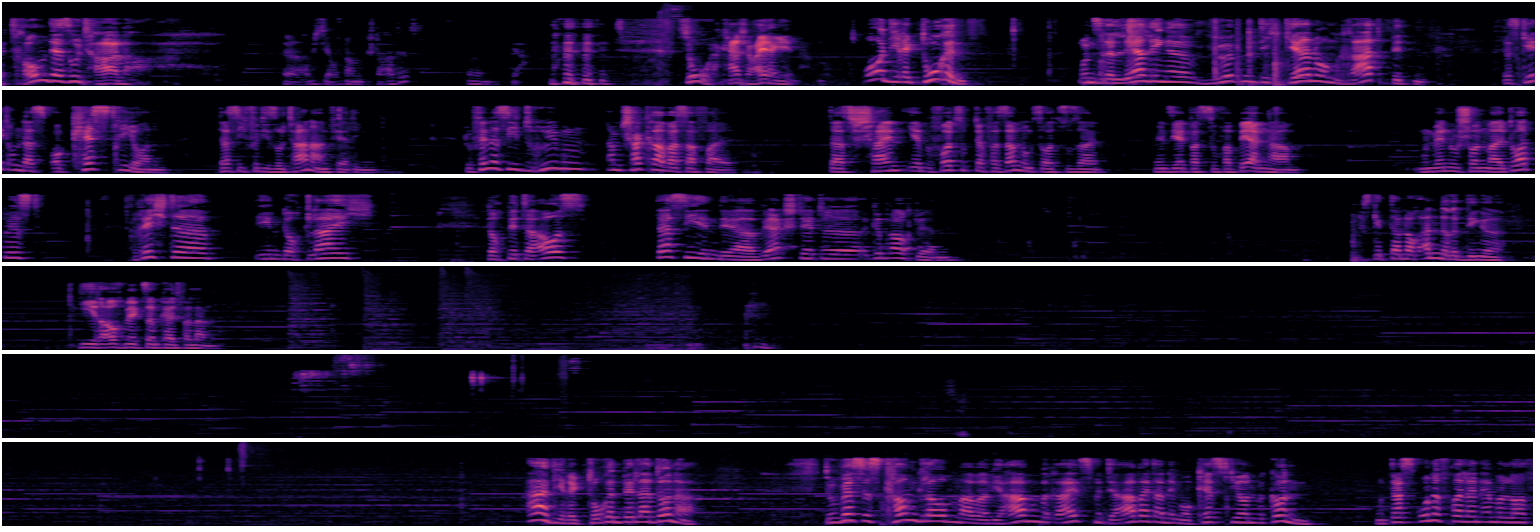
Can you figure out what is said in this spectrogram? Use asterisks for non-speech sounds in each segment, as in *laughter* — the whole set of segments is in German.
Der Traum der Sultana. Ja, habe ich die Aufnahme gestartet? Ähm, ja. *laughs* so, dann kann ich weitergehen. Oh, Direktorin! Unsere Lehrlinge würden dich gerne um Rat bitten. Es geht um das Orchestrion, das sie für die Sultane anfertigen. Du findest sie drüben am Chakra-Wasserfall. Das scheint ihr bevorzugter Versammlungsort zu sein, wenn sie etwas zu verbergen haben. Und wenn du schon mal dort bist, richte ihnen doch gleich doch bitte aus, dass sie in der Werkstätte gebraucht werden. Es gibt dann noch andere Dinge, die ihre Aufmerksamkeit verlangen. Direktorin Belladonna. Du wirst es kaum glauben, aber wir haben bereits mit der Arbeit an dem Orchestrion begonnen. Und das ohne Fräulein Emeloth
